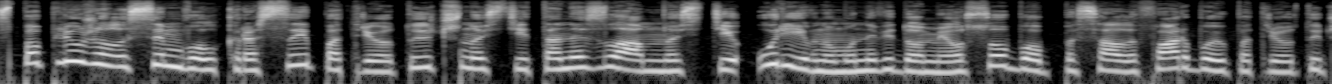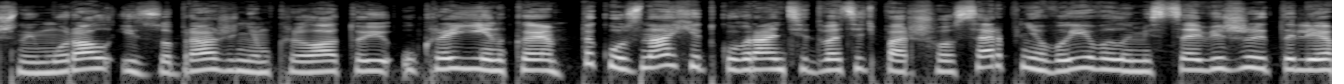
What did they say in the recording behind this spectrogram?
Споплюжили символ краси, патріотичності та незламності. У рівному невідомі особи обписали фарбою патріотичний мурал із зображенням крилатої українки. Таку знахідку вранці 21 серпня виявили місцеві жителі.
